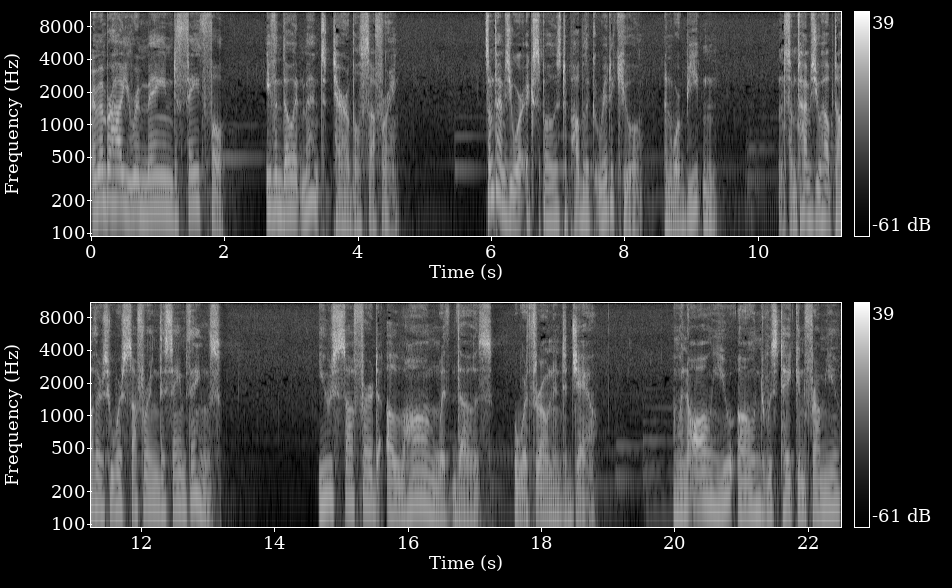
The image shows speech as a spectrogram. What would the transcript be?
Remember how you remained faithful, even though it meant terrible suffering. Sometimes you were exposed to public ridicule and were beaten. And sometimes you helped others who were suffering the same things. You suffered along with those who were thrown into jail. And when all you owned was taken from you,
